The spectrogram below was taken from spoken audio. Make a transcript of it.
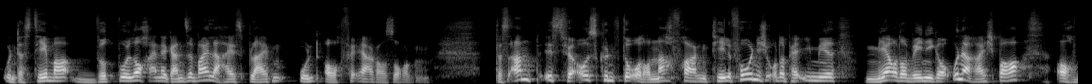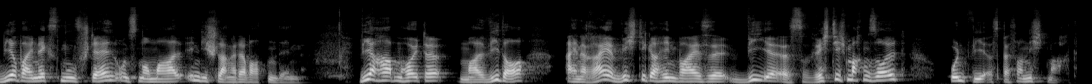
Und das Thema wird wohl noch eine ganze Weile heiß bleiben und auch für Ärger sorgen. Das Amt ist für Auskünfte oder Nachfragen telefonisch oder per E-Mail mehr oder weniger unerreichbar. Auch wir bei Nextmove stellen uns normal in die Schlange der Wartenden. Wir haben heute mal wieder eine Reihe wichtiger Hinweise, wie ihr es richtig machen sollt und wie ihr es besser nicht macht.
